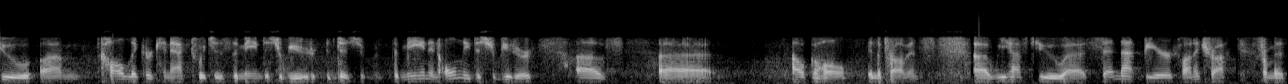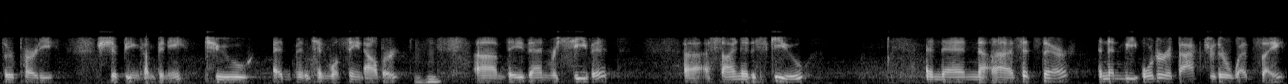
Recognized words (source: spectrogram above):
to um, call Liquor Connect, which is the main distributor, distrib- the main and only distributor of uh, alcohol in the province, uh, we have to uh, send that beer on a truck from a third-party shipping company to Edmonton, well, St. Albert. Mm-hmm. Um, they then receive it, uh, assign it a SKU, and then uh, sits there, and then we order it back through their website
